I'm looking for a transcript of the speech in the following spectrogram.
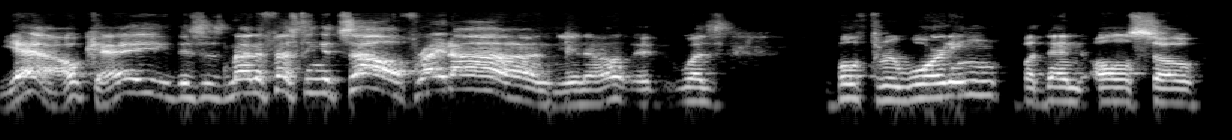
yeah, okay, this is manifesting itself. Right on. You know, it was both rewarding, but then also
